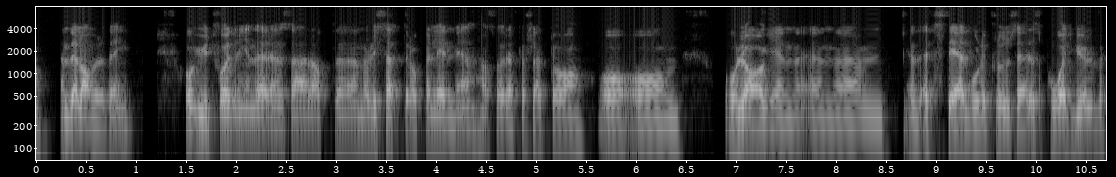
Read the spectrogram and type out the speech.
en del andre ting. Og Utfordringen deres er at uh, når de setter opp en linje, altså rett og slett å, å, å, å lage en, en, et sted hvor det produseres, på et gulv,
